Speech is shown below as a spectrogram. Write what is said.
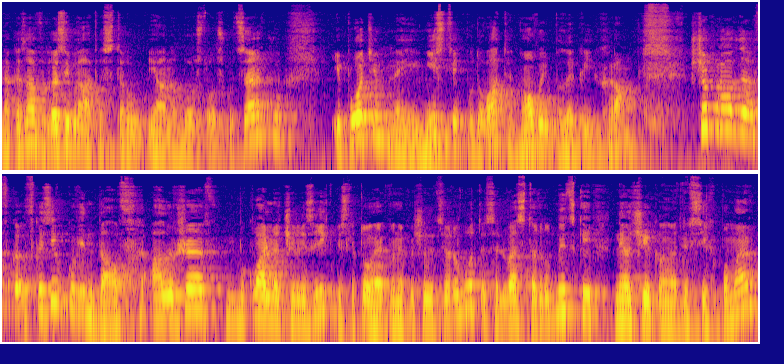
наказав розібрати стару Іоанна Богословську церкву і потім на її місці будувати новий великий храм. Щоправда, вказівку він дав, але вже буквально через рік після того, як вони почали ці роботи, Сильвестр Рудницький неочікувано для всіх помер,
